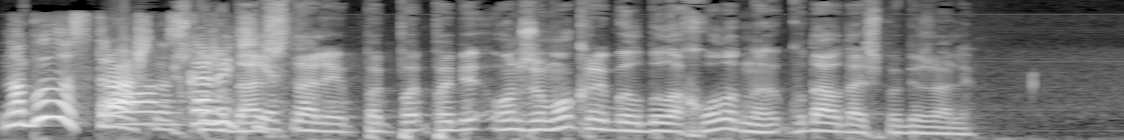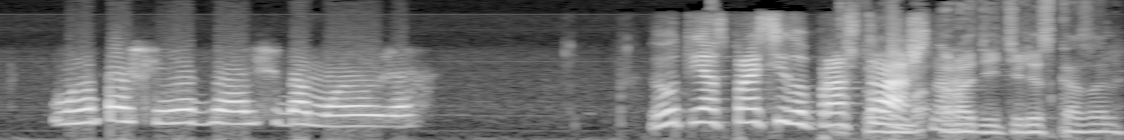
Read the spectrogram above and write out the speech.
Но было страшно, Он- Что скажи вы дальше честно. стали? По- по- побе- Он же мокрый был, было холодно. Куда вы дальше побежали? Мы пошли дальше домой уже. Ну, Вот я спросила про Что вам страшно. родители сказали?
